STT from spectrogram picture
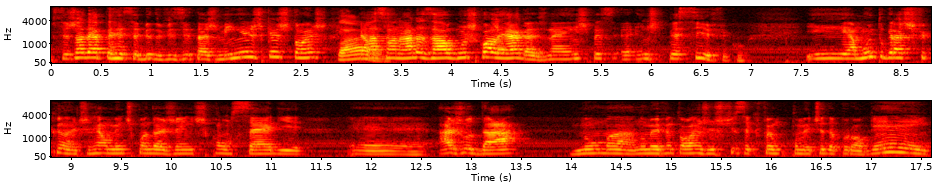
você já deve ter recebido visitas minhas questões claro. relacionadas a alguns colegas né, em, espe em específico. E é muito gratificante realmente quando a gente consegue é, ajudar numa, numa eventual injustiça que foi cometida por alguém,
